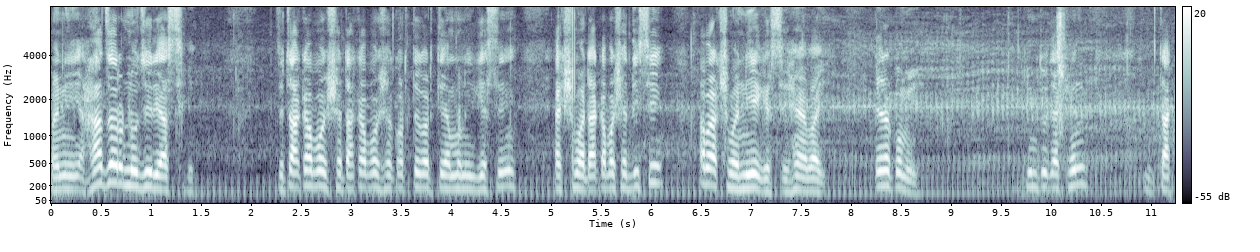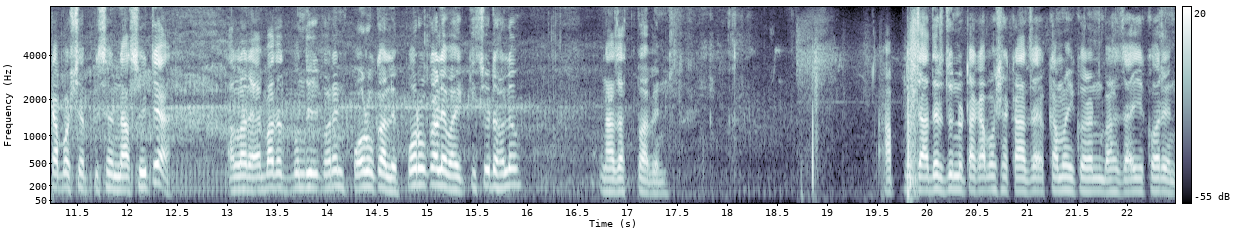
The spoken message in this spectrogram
মানে হাজারো নজির আছে যে টাকা পয়সা টাকা পয়সা করতে করতে এমনই গেছে। এক সময় টাকা পয়সা দিছি, আবার এক সময় নিয়ে গেছে। হ্যাঁ ভাই, এরকমই। কিন্তু দেখেন, টাকা পয়সার পিছনে না সুইটা আল্লাহর আবাদত বন্দি করেন, পরকালে পরকালে ভাই কিছুটা হলেও নাজাত পাবেন। আপনি যাদের জন্য টাকা পয়সা কামাই করেন বা যাই করেন,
